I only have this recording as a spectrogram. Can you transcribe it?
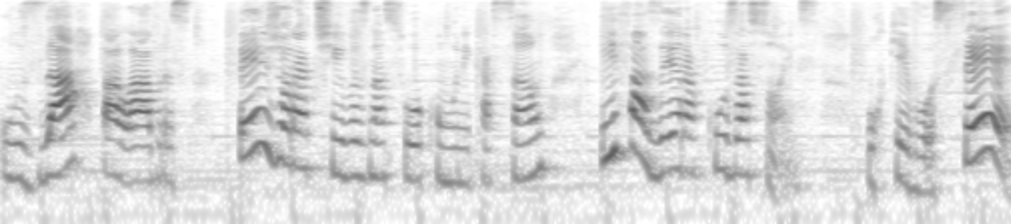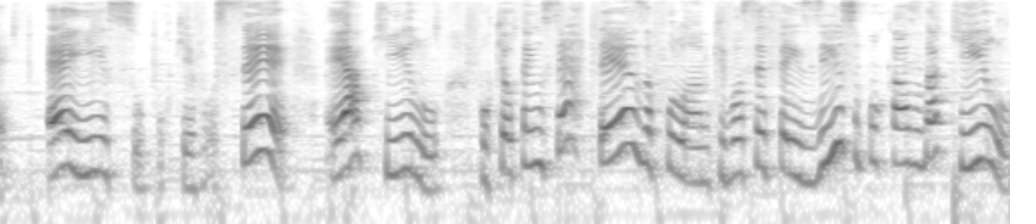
usar palavras pejorativas na sua comunicação e fazer acusações. Porque você é isso, porque você é aquilo, porque eu tenho certeza, Fulano, que você fez isso por causa daquilo.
